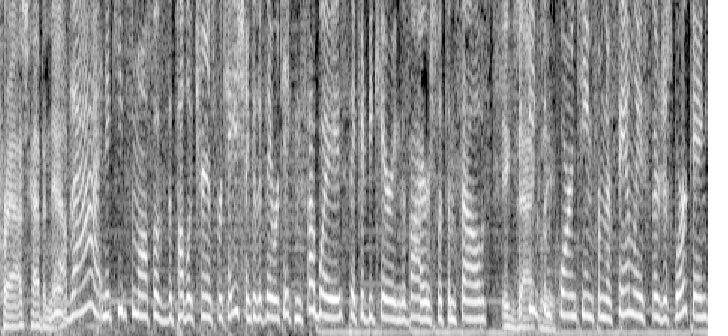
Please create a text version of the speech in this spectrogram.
crash, have a nap. well, that, and it keeps them off of the public transportation because if they were taking subways, they could be carrying the virus with themselves. Exactly. It keeps them quarantined from their families, so they're just working.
